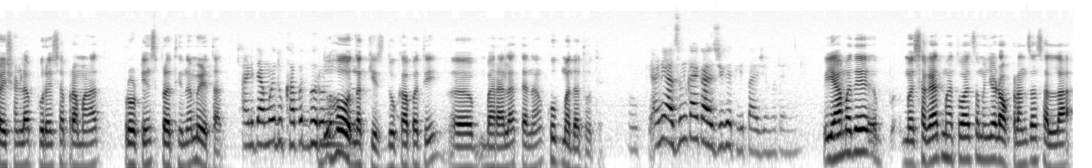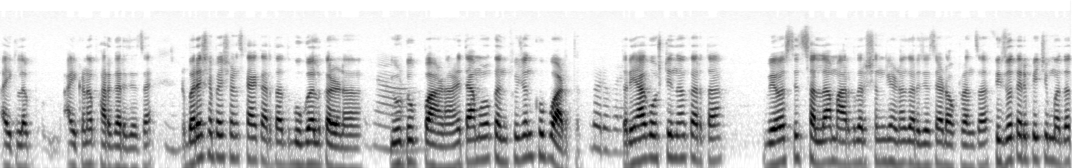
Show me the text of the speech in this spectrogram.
पेशंटला पुरेशा प्रमाणात प्रोटीन्स प्रथिनं मिळतात. आणि त्यामुळे दुखापत भरून हो नक्कीच. दुखापती भरायला त्यांना खूप मदत होते. ओके. आणि अजून काय काळजी घेतली पाहिजे मग त्यांनी? यामध्ये सगळ्यात महत्वाचं म्हणजे डॉक्टरांचा सल्ला ऐकलं ऐकणं फार गरजेचं आहे. बरेचसे पेशंट्स काय करतात? गुगल करणं युट्यूब पाहणं आणि त्यामुळे कन्फ्युजन खूप वाढतं तर. ह्या गोष्टी न करता व्यवस्थित सल्ला मार्गदर्शन घेणं गरजेचं आहे डॉक्टरांचा फिजिओथेरपीची मदत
